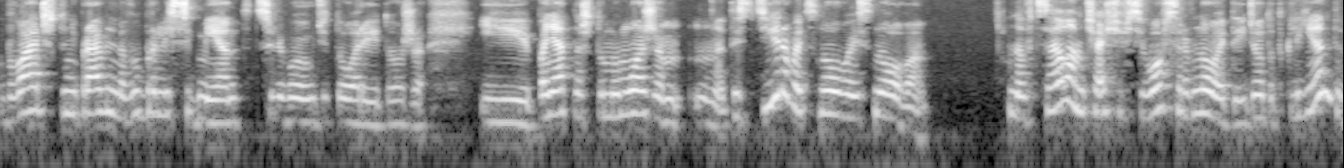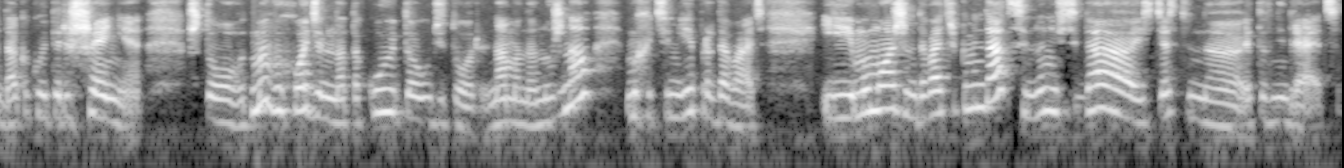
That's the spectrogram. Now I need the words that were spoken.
бывает, что неправильно выбрали сегмент целевой аудитории тоже – и понятно, что мы можем тестировать снова и снова, но в целом чаще всего все равно это идет от клиента, да, какое-то решение, что вот мы выходим на такую-то аудиторию, нам она нужна, мы хотим ей продавать. И мы можем давать рекомендации, но не всегда, естественно, это внедряется.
